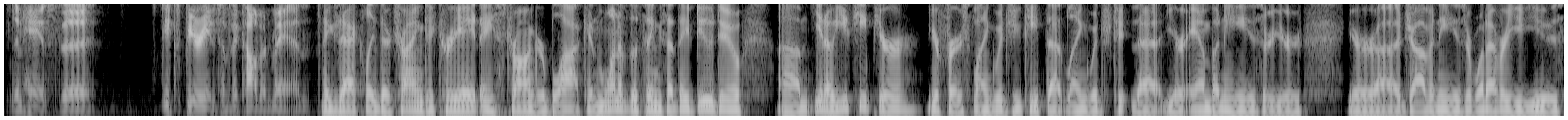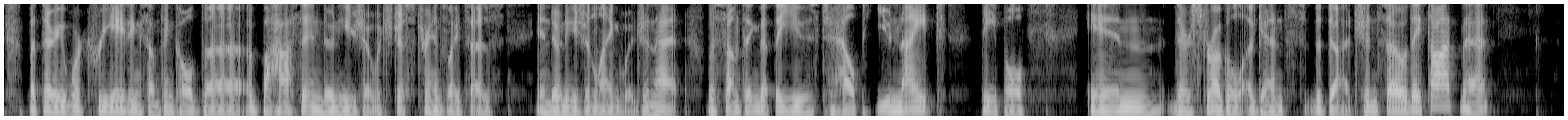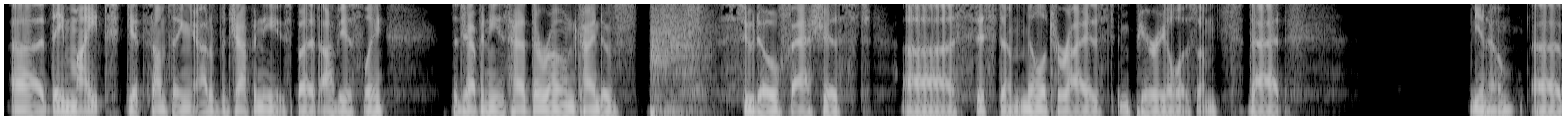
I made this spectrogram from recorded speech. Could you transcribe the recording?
enhance the experience of the common man. Exactly. They're trying to create a stronger block. And one of the things that they do do, um, you know, you keep your, your first language, you keep that language to, that your Ambonese or your, your uh, Javanese or whatever you use, but they were creating something called the Bahasa Indonesia, which just translates as Indonesian language. And that was something that they used to help unite people in their struggle against the Dutch. And so they thought that uh, they might get something out of the Japanese, but obviously the Japanese had their own kind of pseudo fascist uh, system, militarized imperialism that, you know, uh,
